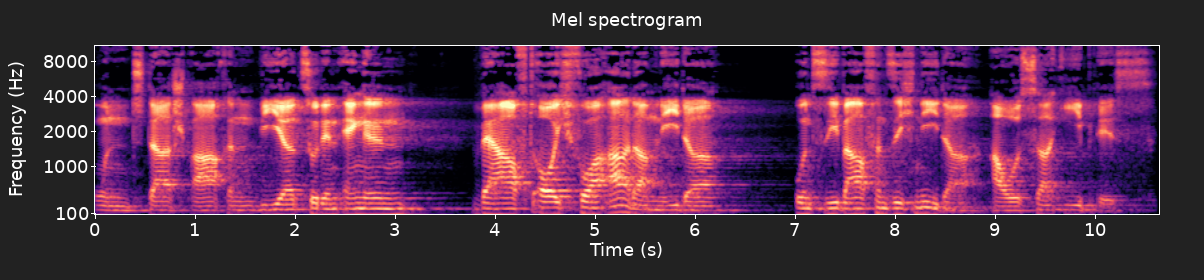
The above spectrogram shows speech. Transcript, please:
Und da sprachen wir zu den Engeln, werft euch vor Adam nieder. und sie warfen sich nieder, außer Iblis.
